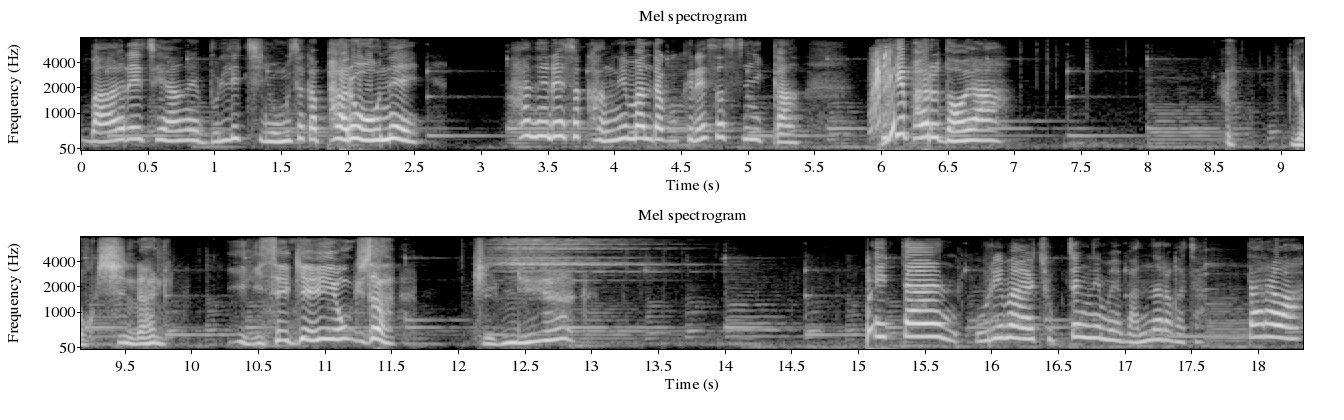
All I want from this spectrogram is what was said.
마을의 재앙을 물리칠 용사가 바로 오늘 하늘에서 강림한다고 그랬었으니까 그게 바로 너야. 역시 난 이 세계의 용사 김리야. 일단 우리 마을 족장님을 만나러 가자. 따라와.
